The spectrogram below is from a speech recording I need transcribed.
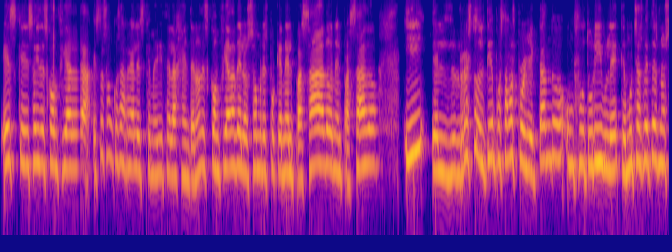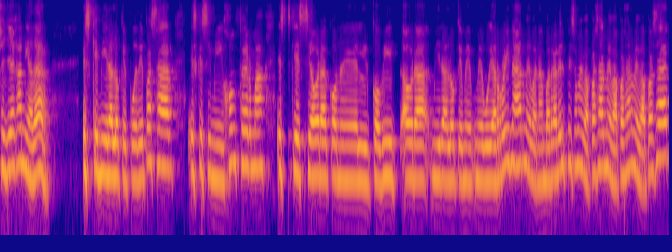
Es que soy desconfiada. Estas son cosas reales que me dice la gente, ¿no? Desconfiada de los hombres porque en el pasado, en el pasado. Y el resto del tiempo estamos proyectando un futurible que muchas veces no se llega ni a dar. Es que mira lo que puede pasar, es que si mi hijo enferma, es que si ahora con el COVID, ahora mira lo que me, voy a arruinar, me van a embargar el piso, me va a pasar, me va a pasar, me va a pasar,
